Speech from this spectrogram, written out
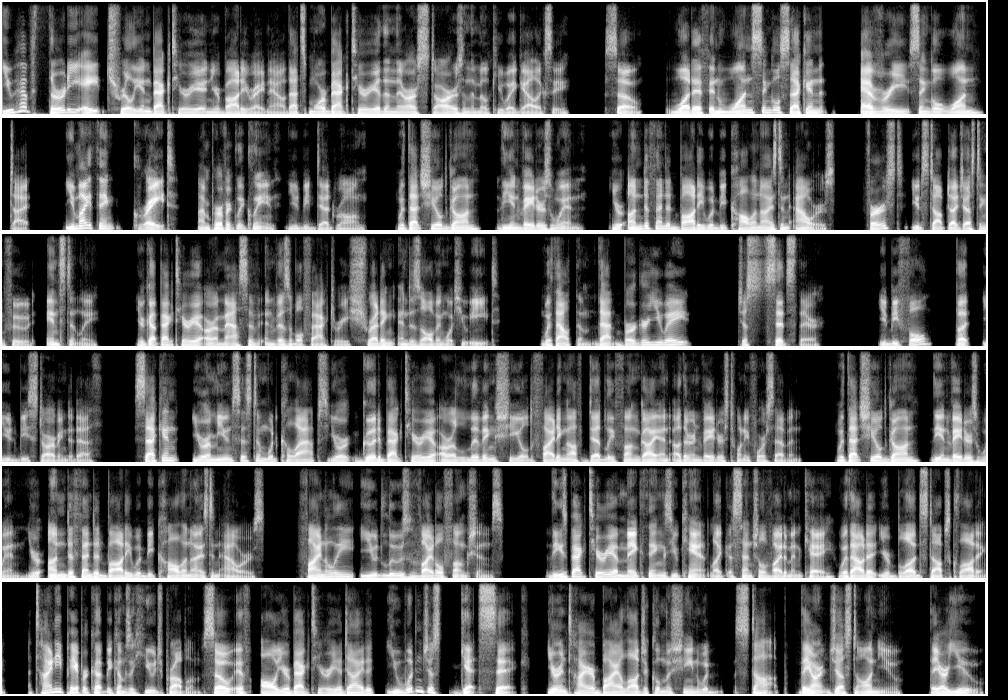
You have 38 trillion bacteria in your body right now. That's more bacteria than there are stars in the Milky Way galaxy. So, what if in one single second, every single one died? You might think, great, I'm perfectly clean. You'd be dead wrong. With that shield gone, the invaders win. Your undefended body would be colonized in hours. First, you'd stop digesting food, instantly. Your gut bacteria are a massive, invisible factory, shredding and dissolving what you eat. Without them, that burger you ate just sits there. You'd be full, but you'd be starving to death. Second, your immune system would collapse. Your good bacteria are a living shield fighting off deadly fungi and other invaders 24-7. With that shield gone, the invaders win. Your undefended body would be colonized in hours. Finally, you'd lose vital functions. These bacteria make things you can't, like essential vitamin K. Without it, your blood stops clotting. A tiny paper cut becomes a huge problem. So if all your bacteria died, you wouldn't just get sick. Your entire biological machine would stop. They aren't just on you. They are you.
